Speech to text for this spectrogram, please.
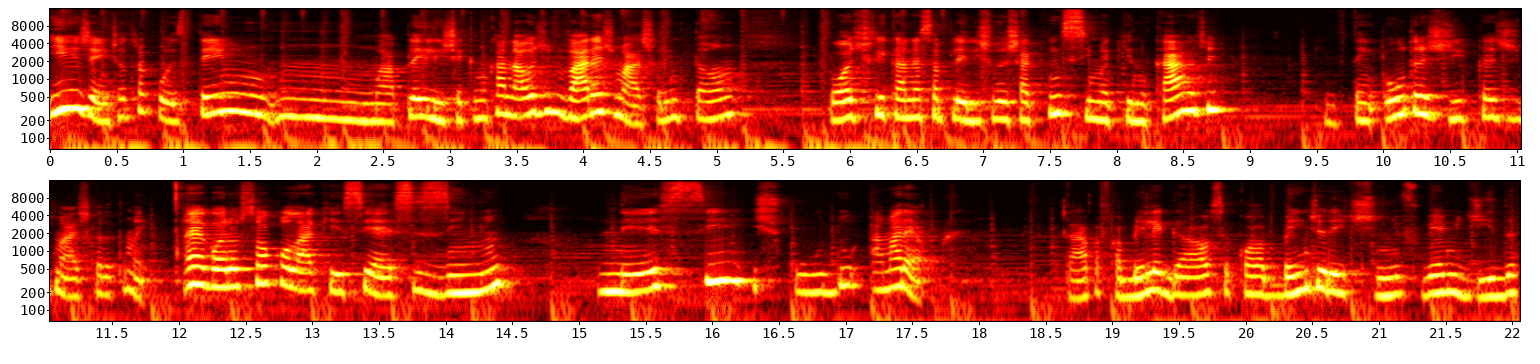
E, gente, outra coisa, tem um, um, uma playlist aqui no canal de várias máscaras. Então, pode clicar nessa playlist, vou deixar aqui em cima, aqui no card. Tem outras dicas de máscara também. Aí, agora eu só colar aqui esse Szinho nesse escudo amarelo. Tá? Pra ficar bem legal, você cola bem direitinho, vê a medida.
